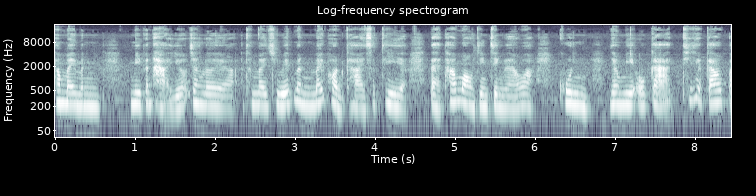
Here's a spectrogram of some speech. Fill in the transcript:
ทำไมมันมีปัญหาเยอะจังเลยอะทำไมชีวิตมันไม่ผ่อนคลายสักทีอะแต่ถ้ามองจริง ๆ แล้วอะคุณยังมีโอกาสที่จะก้าวไป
